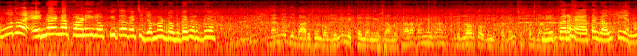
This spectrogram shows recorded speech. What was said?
ਉਹ ਤਾਂ ਇੰਨਾ ਇੰਨਾ ਪਾਣੀ ਲੋਕੀ ਤਾਂ ਵਿੱਚ ਜਮਾ ਡੁੱਬਦੇ ਫਿਰਦੇ ਆ। ਮੈਂ ਜੇ ਬਾਰਿਸ਼ ਹੋਣ ਲੱਗ ਜਾਂਦੀ ਨਿਕਲ ਜਾਣਗੇ ਸ਼ਾਮ ਨੂੰ। ਸਾਰਾ ਪਾਣੀ ਅਗਾਂ ਬਿਰਲੋੜ ਤੋਂ ਕੇ ਨਿਕਲ ਜਾਂਦਾ ਛੱਪੜ ਜਾਂਦਾ ਨਹੀਂ ਪਰ ਹੈ ਤਾਂ ਗਲਤੀ ਹੈ ਨਾ।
